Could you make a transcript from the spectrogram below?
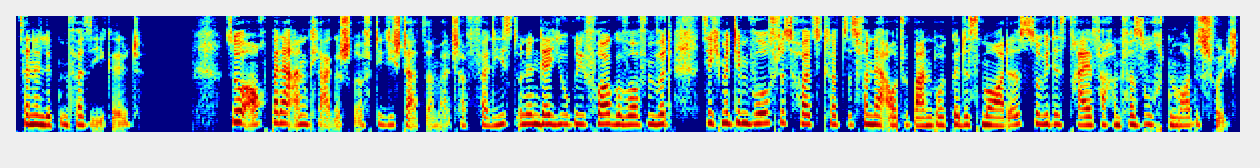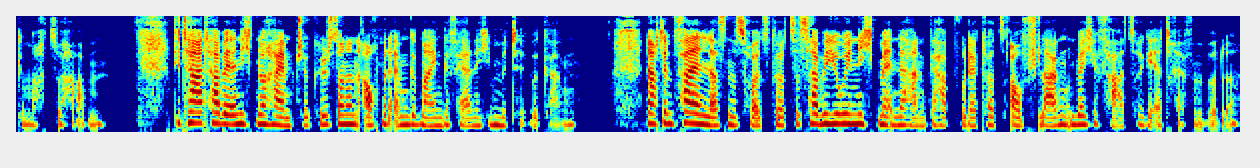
seine Lippen versiegelt. So auch bei der Anklageschrift, die die Staatsanwaltschaft verliest und in der Jury vorgeworfen wird, sich mit dem Wurf des Holzklotzes von der Autobahnbrücke des Mordes sowie des dreifachen versuchten Mordes schuldig gemacht zu haben. Die Tat habe er nicht nur heimtückisch, sondern auch mit einem gemeingefährlichen Mittel begangen. Nach dem Fallenlassen des Holzklotzes habe Juri nicht mehr in der Hand gehabt, wo der Klotz aufschlagen und welche Fahrzeuge er treffen würde.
